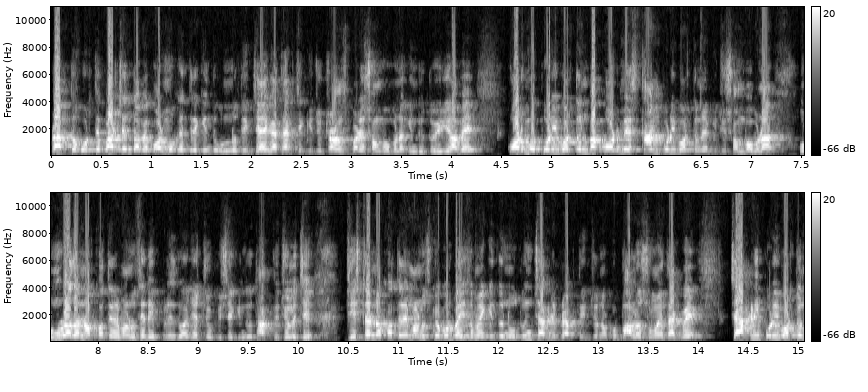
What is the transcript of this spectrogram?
প্রাপ্ত করতে পারছেন, তবে কর্মক্ষেত্রে কিন্তু উন্নতির জায়গা থাকছে, কিছু ট্রান্সফারের সম্ভাবনা কিন্তু তৈরি হবে। কর্ম পরিবর্তন বা কর্মের স্থান পরিবর্তনের কিছু সম্ভাবনা অনুরাধা নক্ষত্রের মানুষের এপ্রিল দু হাজার চব্বিশে কিন্তু থাকতে চলেছে। জ্যেষ্ঠা নক্ষত্রের মানুষকে বলব, এই সময় কিন্তু নতুন চাকরি প্রাপ্তির জন্য খুব ভালো সময় থাকবে। চাকরি পরিবর্তন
